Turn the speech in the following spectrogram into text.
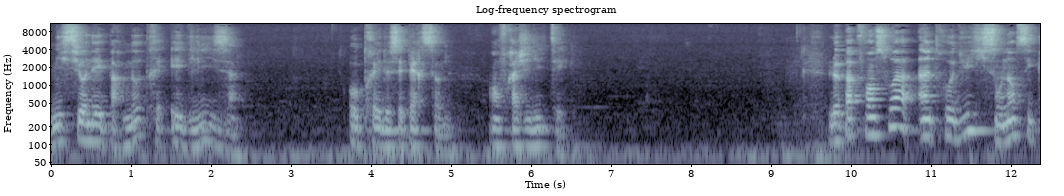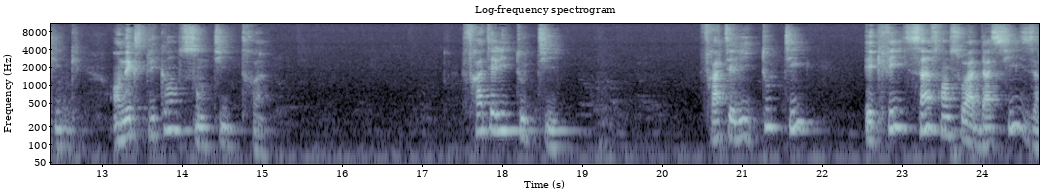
missionnés par notre Église auprès de ces personnes en fragilité. Le pape François introduit son encyclique en expliquant son titre. Fratelli Tutti. Fratelli Tutti écrit Saint François d'Assise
